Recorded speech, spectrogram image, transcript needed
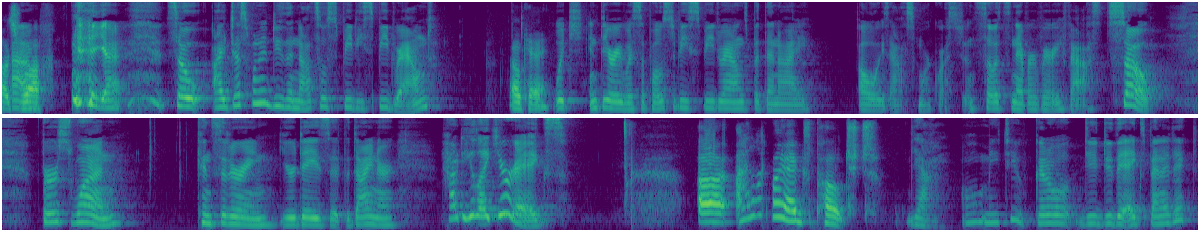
Oh, it's Um, rough. yeah. So I just want to do the not so speedy speed round Okay. which in theory was supposed to be speed rounds, but then I always ask more questions. So it's never very fast. So, first one, considering your days at the diner, how do you like your eggs? Uh, I like my eggs poached. Yeah. Oh, me too. Good old, do you do the eggs Benedict?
